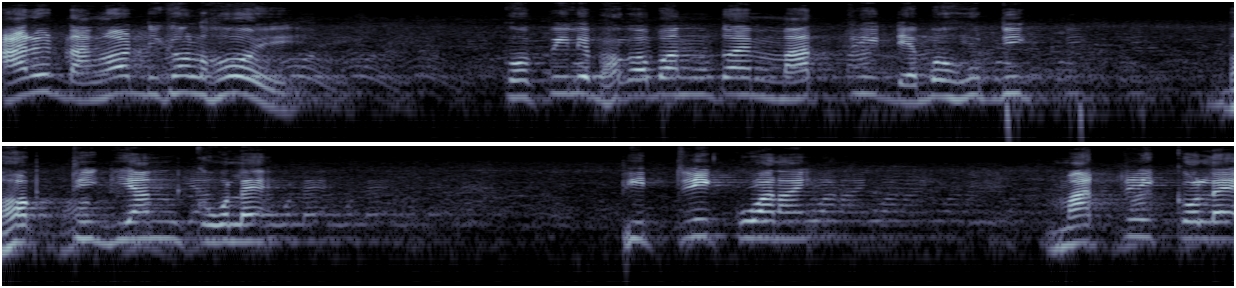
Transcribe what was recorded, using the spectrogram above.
আৰু ডাঙৰ দীঘল হৈ কপিল ভগৱন্তই মাতৃ দেৱহূতিক ভক্তি জ্ঞান ক'লে পিতৃক কোৱা নাই মাতৃক ক'লে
